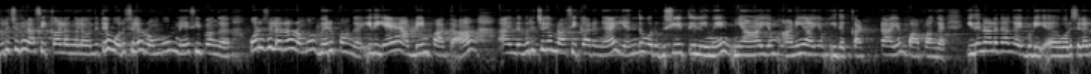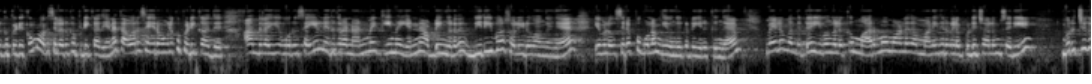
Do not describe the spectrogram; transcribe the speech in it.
விருச்சிக ராசி காலங்களை வந்துட்டு ஒரு சிலர் ரொம்பவும் நேசிப்பாங்க. ஒரு சிலர் ரொம்ப வெறுப்பாங்க. இது ஏன் அப்படின்னு பார்த்தா இந்த விருச்சிகம் ராசிக்காரங்க எந்த ஒரு விஷயத்திலையுமே நியாயம் அநியாயம் இதை கட்டாயம் பார்ப்பாங்க. இதனால தாங்க இப்படி ஒரு சிலருக்கு பிடிக்கும் ஒரு சிலருக்கு பிடிக்காது. ஏன்னா தவறு செய்கிறவங்களுக்கு பிடிக்காது. அதில் ஒரு செயல் இருக்கிற நன்மை தீமை என்ன அப்படிங்கிறத விரிவாக சொல்லிடுவாங்கங்க. இவ்வளவு சிறப்பு குணம் இவங்கக்கிட்ட இருக்குங்க. மேலும் வந்துட்டு இவங்களுக்கு மர்மமான மனிதர்களை பிடிச்சாலும் சரி விருச்சிக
